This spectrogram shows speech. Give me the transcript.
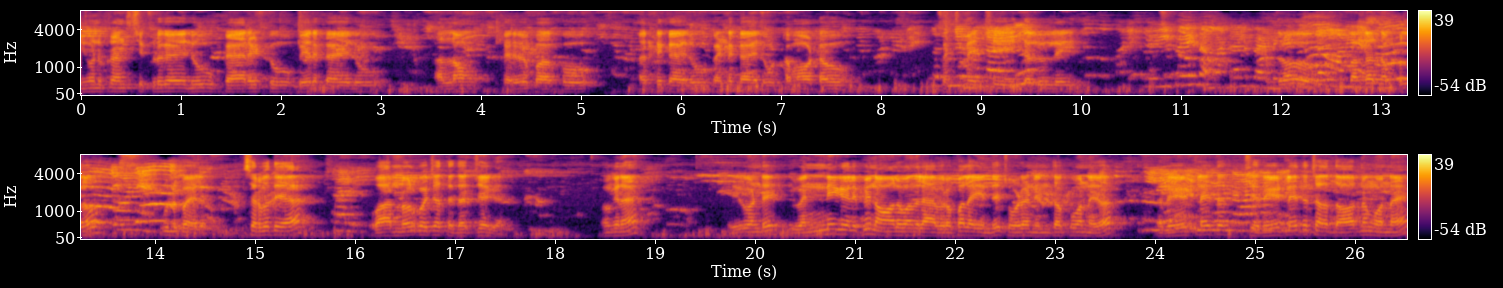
ఇవ్వండి ఫ్రెండ్స్ చిక్కుడుకాయలు క్యారెట్ బీరకాయలు అల్లం కరివేపాకు అరటికాయలు బెండకాయలు టమాటో పచ్చిమిర్చి తెల్లుల్లి అందులో బంగాళదుంపలు ఉల్లిపాయలు. సరిపోతాయా? వారం రోజులకి వచ్చేస్తాయి దర్జాగా. ఓకేనా? ఇదిగోండి ఇవన్నీ కలిపి నాలుగు వందల యాభై రూపాయలు అయ్యింది. చూడండి ఎంత తక్కువ ఉన్నాయో. రేట్లు అయితే రేట్లు అయితే చాలా దారుణంగా ఉన్నాయి.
